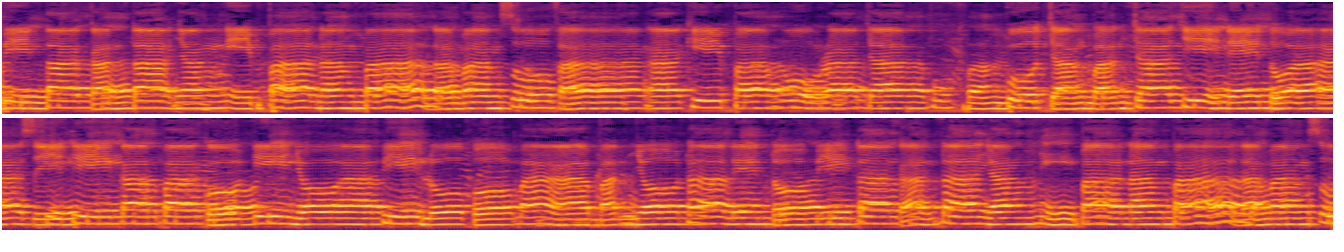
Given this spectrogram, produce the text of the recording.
ปิตากัตตายังนิปานังปาลมังสุขา อาคิปะมุราจาผู้ฟังปูจังปัญจาจีเนตัวอาสิติกาปะโกติโยอาปิโลโปมาปัญโยทาเลโตปิตากันตายังนิปานังปาละมังสุ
